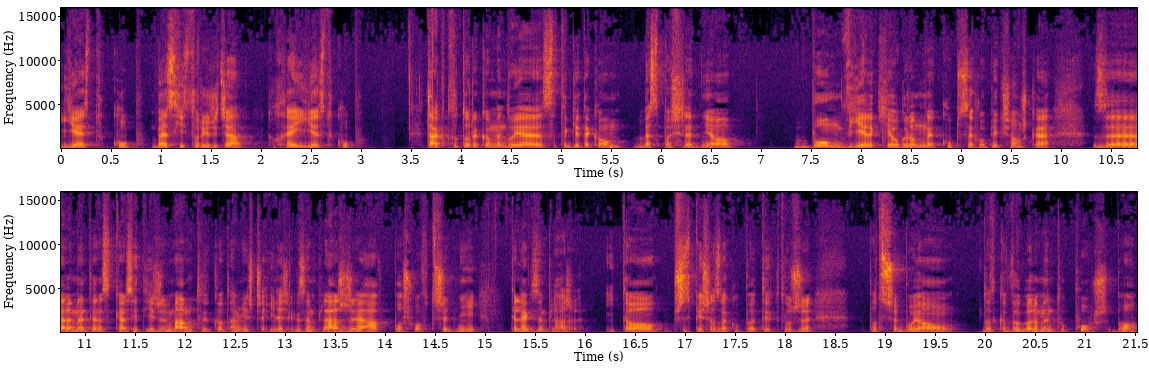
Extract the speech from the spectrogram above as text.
jest kup, bez historii życia, tylko hej, jest kup. Tak, to to rekomenduję strategię taką bezpośrednio bum, wielkie, ogromne kupce chłopie książkę z elementem scarcity, że mam tylko tam jeszcze ileś egzemplarzy, a poszło w 3 dni tyle egzemplarzy. I to przyspiesza zakupy tych, którzy potrzebują dodatkowego elementu push, bo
